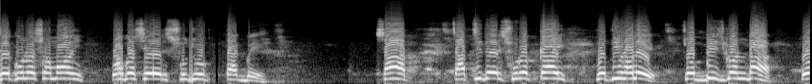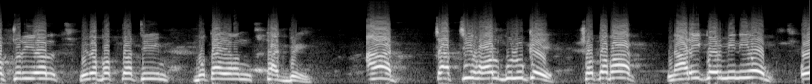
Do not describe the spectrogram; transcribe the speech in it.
যে কোনো সময় প্রবেশের সুযোগ থাকবে। সাত ছাত্রীদের সুরক্ষায় প্রতি হলে চব্বিশ ঘণ্টা পেট্রোলিয়াল নিরাপত্তা টিম মোতায়েন থাকবে। আট ছাত্রী হলগুলোকে শতভাগ নারী কর্মী নিয়োগ ও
